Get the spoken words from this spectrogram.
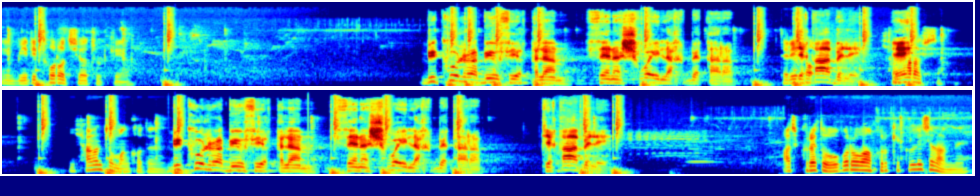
이 미리 토로 지어둘게요. بكل ربيو في قلم ثنا شوي لخ بقرب 대리석 تقابلي 향 إيه؟ 팔아주자. 이 향은 좀 많거든. بكل ربيو في قلم ثنا شوي لخ بقرب تقابلي 아직 그래도 오그로가 그렇게 끌리진 않네.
